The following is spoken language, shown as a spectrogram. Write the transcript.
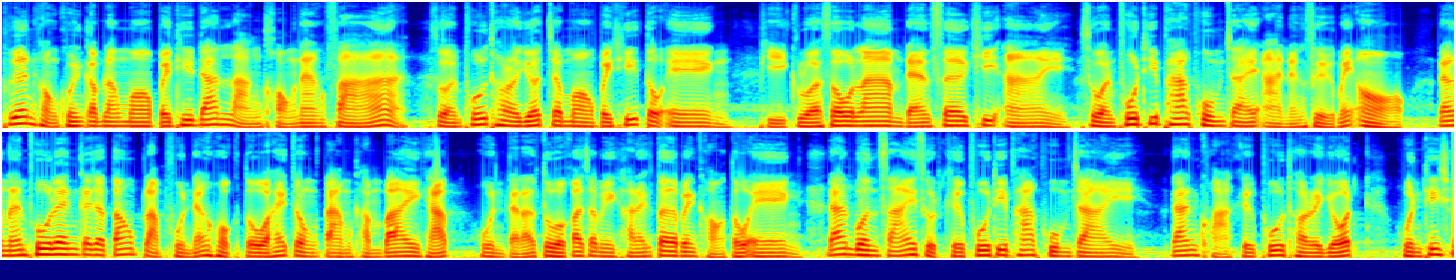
เพื่อนของคุณกำลังมองไปที่ด้านหลังของนางฟ้า ส่วนผู้ทรยศจะมองไปที่ตัวเอง ผีกลัวโซ่ล่ามแดนเซอร์ขี้อาย ส่วนผู้ที่ภาคภูมิใจอ่านหนังสือไม่ออก ดังนั้นผู้เล่นก็จะต้องปรับหุ่นทั้ง 6 ตัวให้ตรงตามคำใบ้ครับ หุ่นแต่ละตัวก็จะมีคาแรคเตอร์เป็นของตัวเอง ด้านบนซ้ายสุดคือผู้ที่ภาคภูมิใจ ด้านขวาคือผู้ทรยศ หุ่นที่โช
